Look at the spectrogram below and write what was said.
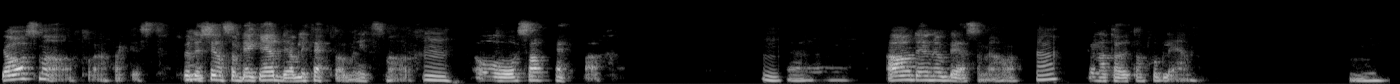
Ja, smör tror jag faktiskt. För det mm. känns som det är grädde jag blir täppt av, men inte smör. Mm. Och svartpeppar. Mm. Eh, ja, det är nog det som jag har ja. kunnat ta utan problem. Mm.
